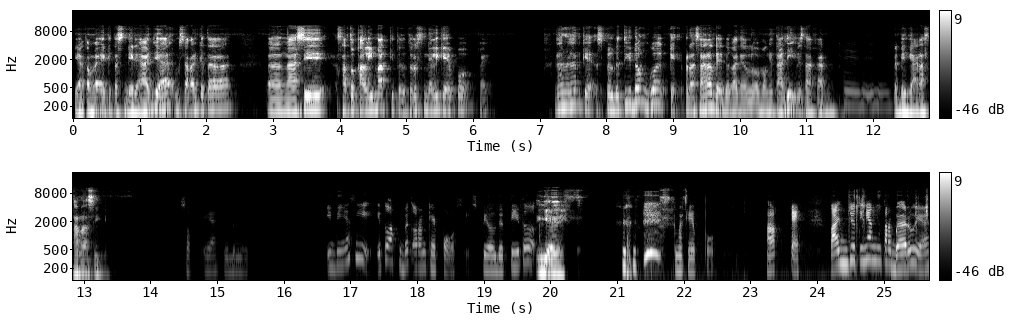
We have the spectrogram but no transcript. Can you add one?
Ya atau enggak ya kita sendiri aja, misalkan kita eh, ngasih satu kalimat gitu, terus Nelly kepo kayak Ran, Ran, kayak spill the tea dong, gue kayak penasaran deh dengan yang lu omongin tadi misalkan Mhm. Lebih ke arah sana sih. Sok, iya sih bener. Intinya sih itu akibat orang kepo sih. Spill the tea itu Iya, kena kepo. Oke, lanjut ini yang terbaru ya.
